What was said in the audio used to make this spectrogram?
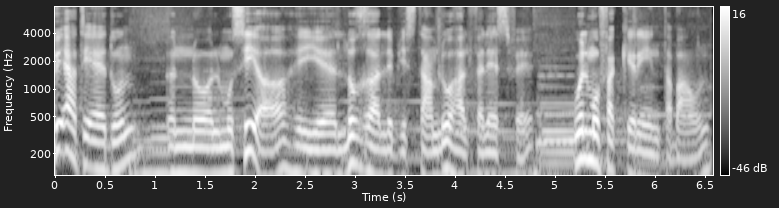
باعتقادهم إنه الموسيقى هي اللغة اللي بيستعملوها الفلاسفة والمفكرين تبعهم.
